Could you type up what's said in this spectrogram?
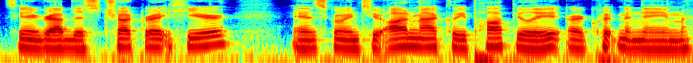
It's going to grab this truck right here and it's going to automatically populate our equipment name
